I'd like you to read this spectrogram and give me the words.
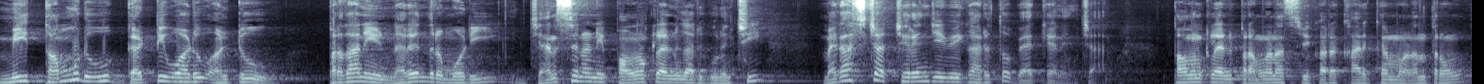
మీ తమ్ముడు గట్టివాడు అంటూ ప్రధాని నరేంద్ర మోడీ జనసేన అని పవన్ కళ్యాణ్ గారి గురించి మెగాస్టార్ చిరంజీవి గారితో వ్యాఖ్యానించారు. పవన్ కళ్యాణ్ ప్రమాణ స్వీకార కార్యక్రమం అనంతరం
